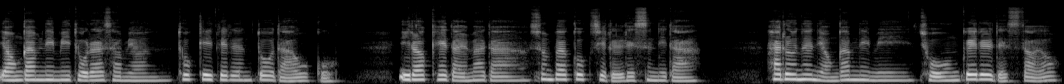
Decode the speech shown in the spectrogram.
영감님이 돌아서면 토끼들은 또 나오고 이렇게 날마다 숨바꼭질을 했습니다. 하루는 영감님이 좋은 꾀를 냈어요.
